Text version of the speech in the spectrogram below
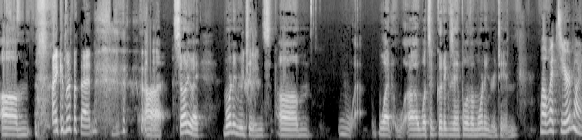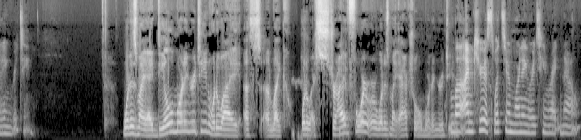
Um, I can live with that. uh, so anyway, morning routines. Um, what uh, what's a good example of a morning routine? Well, what's your morning routine? what is my ideal morning routine? What do I uh, like? What do I strive for, or what is my actual morning routine? Well, I'm curious. What's your morning routine right now?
